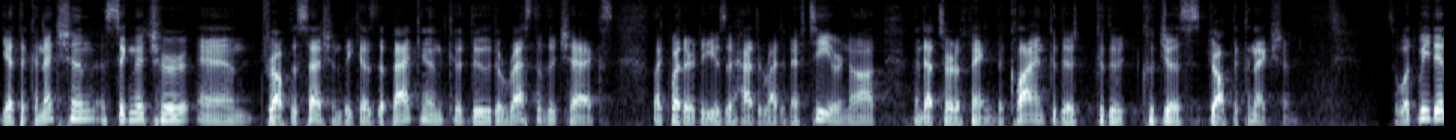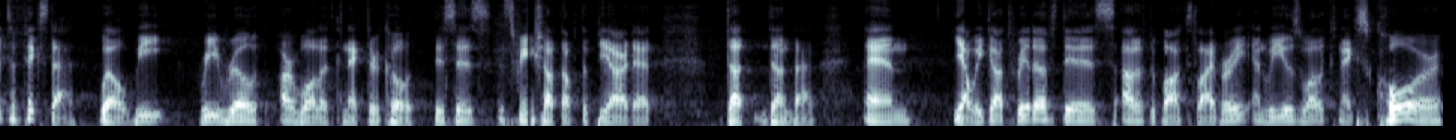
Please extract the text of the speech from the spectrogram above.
get the connection, a signature, and drop the session because the backend could do the rest of the checks, like whether the user had the right NFT or not, and that sort of thing. The client could, could, could just drop the connection. So what we did to fix that? Well, we rewrote our wallet connector code. This is a screenshot of the PR that, that done that. And yeah, we got rid of this out-of-the-box library, and we use Wallet Connect's core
